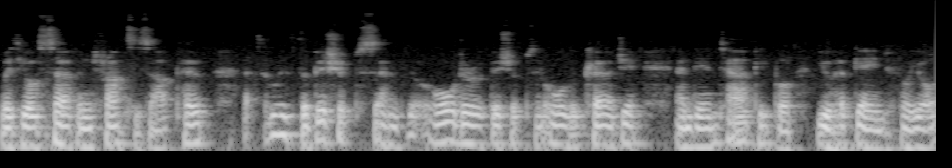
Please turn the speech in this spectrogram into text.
with your servant Francis our Pope, with the bishops and the order of bishops and all the clergy and the entire people you have gained for your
